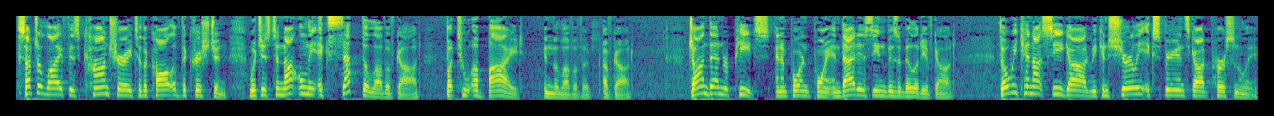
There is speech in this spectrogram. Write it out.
Such a life is contrary to the call of the Christian, which is to not only accept the love of God, but to abide in the love of, of God. John then repeats an important point, and that is the invisibility of God. Though we cannot see God, we can surely experience God personally.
